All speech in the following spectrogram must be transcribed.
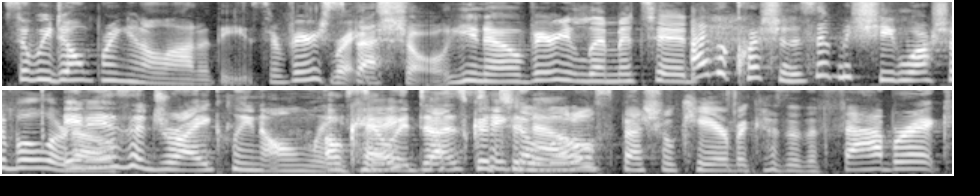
So we don't bring in a lot of these. They're very special, right. you know, very limited. I have a question. Is it machine washable or It no? is a dry clean only. Okay, So it does take a know. little special care because of the fabric.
